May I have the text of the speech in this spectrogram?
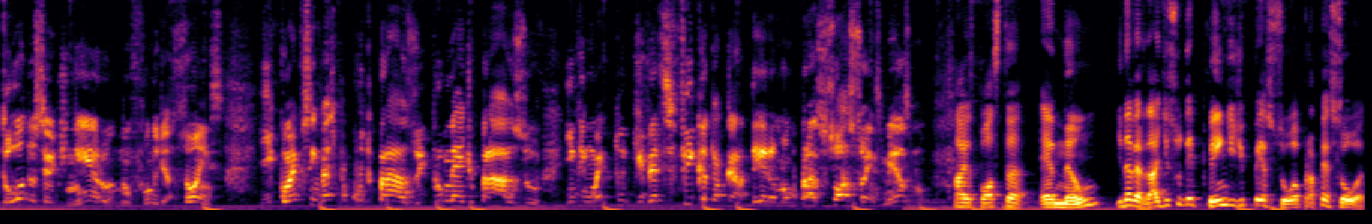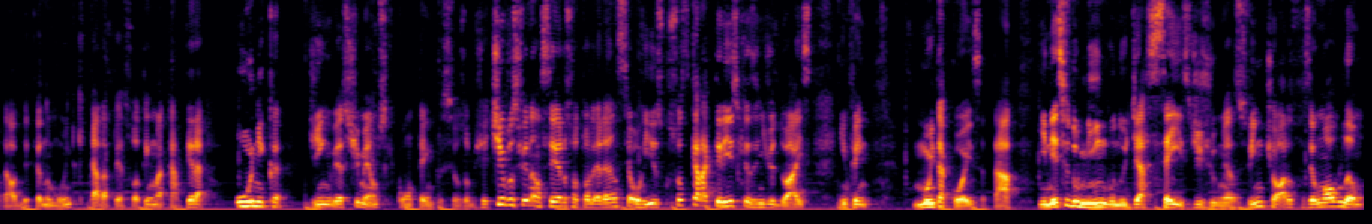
todo o seu dinheiro no fundo de ações e como é que você investe para curto prazo e para o médio prazo? Enfim, como é que tu diversifica a tua carteira no longo prazo? Só ações mesmo? A resposta é não. E na verdade isso depende de pessoa para pessoa, tá? Eu defendo muito que cada pessoa tem uma carteira única de investimentos que contemple seus objetivos financeiros, sua tolerância ao risco, suas características individuais, enfim, muita coisa, tá? E nesse domingo, no dia 6 de junho, às 20 horas, vou fazer um aulão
